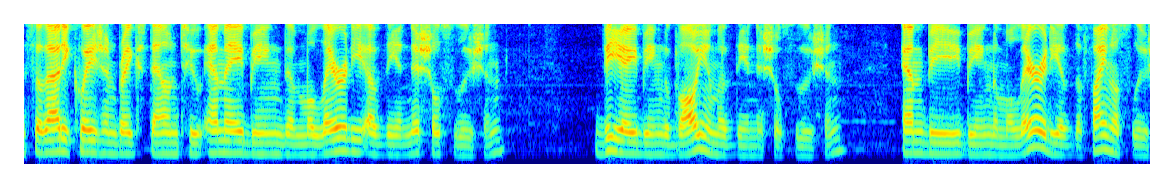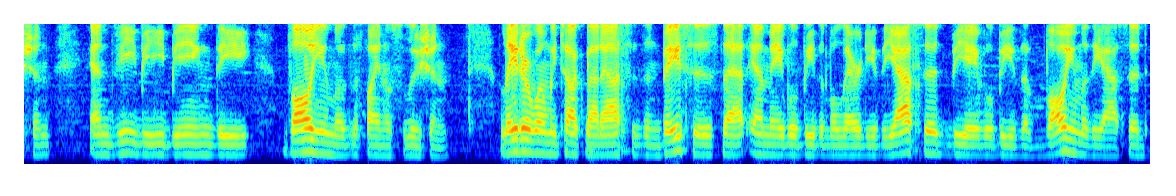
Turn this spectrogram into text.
so that equation breaks down to Ma being the molarity of the initial solution, Va being the volume of the initial solution, Mb being the molarity of the final solution, and Vb being the volume of the final solution. Later when we talk about acids and bases, that Ma will be the molarity of the acid, Va will be the volume of the acid,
